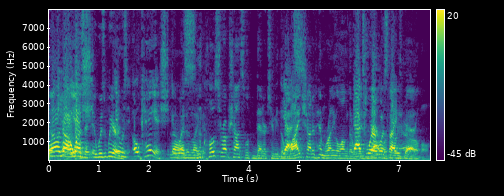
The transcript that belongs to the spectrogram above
No, no, it wasn't. It was weird. It was okayish. No, it I was, didn't like The it. closer up shots looked better to me. The Yes. wide shot of him running along the That's ridge, where that it was looked like- That bad. terrible.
